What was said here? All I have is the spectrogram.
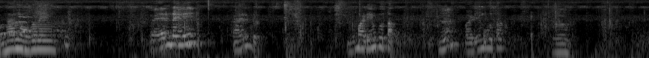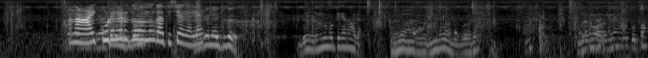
എന്നാ നോക്കുന്നേ കാര്യണ്ട് മടിയും കൂത്താം. മടിയും കൂത്താം. നായ്ക്കൂടിലെടുക്കുന്നൊന്നും കത്തിച്ചേക്കല്ലേ? ഇത്? ഇവിടുന്ന് പൊട്ടിക്കാനാവില്ല കുത്താം.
